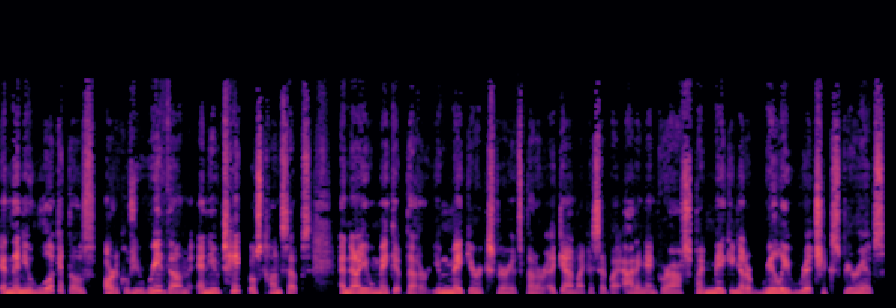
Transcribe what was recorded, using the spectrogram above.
And then you look at those articles, you read them, and you take those concepts and now you make it better. You make your experience better. Again, like I said, by adding in graphs, by making it a really rich experience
